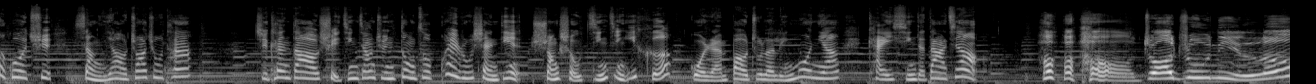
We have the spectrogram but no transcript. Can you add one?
了过去，想要抓住她。只看到水晶将军动作快如闪电，双手紧紧一合，果然抱住了林默娘，开心的大叫：“哈哈哈！抓住你了！”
